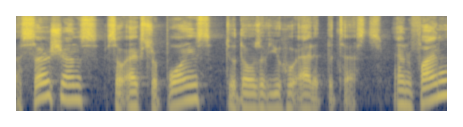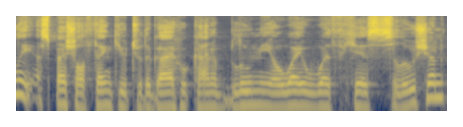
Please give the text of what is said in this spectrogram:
assertions, so extra points to those of you who added the tests. And finally, a special thank you to the guy who kind of blew me away with his solution,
